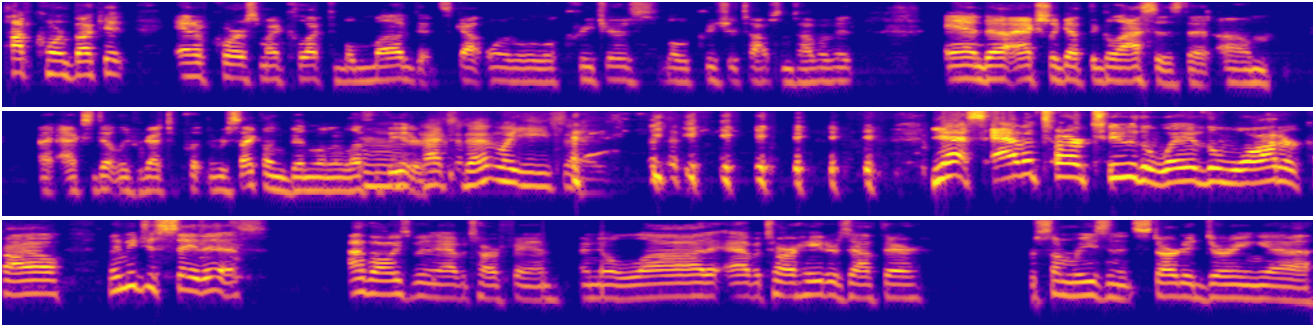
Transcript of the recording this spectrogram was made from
popcorn bucket, and of course my collectible mug that's got one of the little creatures, little creature tops on top of it. And uh, I actually got the glasses that um, I accidentally forgot to put in the recycling bin when I left the Mm, theater. Accidentally, he says. yes, Avatar 2, The Way of the Water, Kyle. Let me just say this. I've always been an Avatar fan. I know a lot of Avatar haters out there. For some reason, it started during uh,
